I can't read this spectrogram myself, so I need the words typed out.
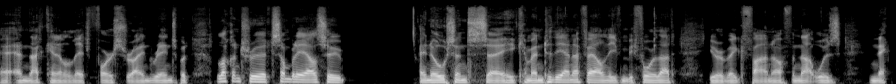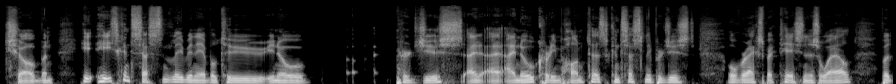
uh, in that kind of late first round range. But looking through it, somebody else who I know since uh, he came into the NFL and even before that, you're a big fan of, and that was Nick Chubb, and he, he's consistently been able to, you know, produce. I, I know Kareem Hunt has consistently produced over expectation as well, but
